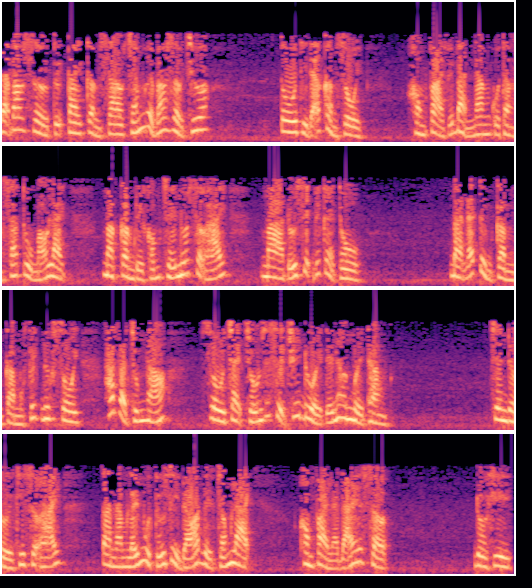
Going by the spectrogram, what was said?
đã bao giờ tự tay cầm dao chém người bao giờ chưa? Tôi thì đã cầm rồi, không phải với bản năng của thằng sát thủ máu lạnh, mà cầm để khống chế nỗi sợ hãi, mà đối diện với kẻ thù. Bạn đã từng cầm cả một phích nước sôi, hát vào chúng nó, rồi chạy trốn dưới sự truy đuổi đến hơn 10 thằng. Trên đời khi sợ hãi, ta nắm lấy một thứ gì đó để chống lại, không phải là đã hết sợ. Đôi khi,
